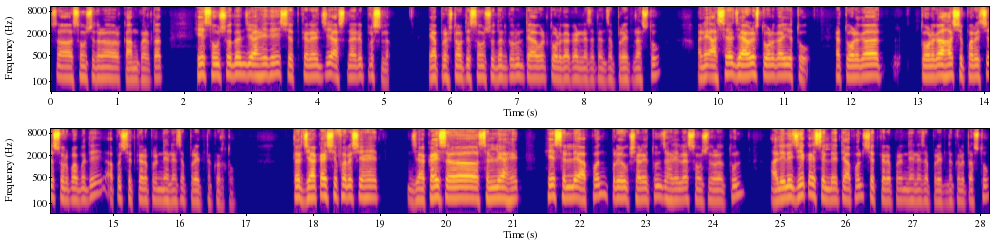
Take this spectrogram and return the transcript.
स- संशोधनावर काम करतात. हे संशोधन जे आहे हे शेतकऱ्यांचे असणारे प्रश्न. या प्रश्नावरती संशोधन करून त्यावर तोडगा काढण्याचा त्यांचा प्रयत्न असतो. आणि अशा ज्यावेळेस तोडगा येतो ह्या तोडगा तोडगा हा शिफारसीच्या स्वरूपामध्ये आपण शेतकऱ्यापर्यंत नेण्याचा प्रयत्न करतो. तर ज्या काही शिफारशी आहेत ज्या काही स सल्ले आहेत हे सल्ले आपण प्रयोगशाळेतून झालेल्या संशोधनातून आलेले जे काही सल्ले आहेत ते आपण शेतकऱ्यापर्यंत नेण्याचा प्रयत्न करत असतो.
